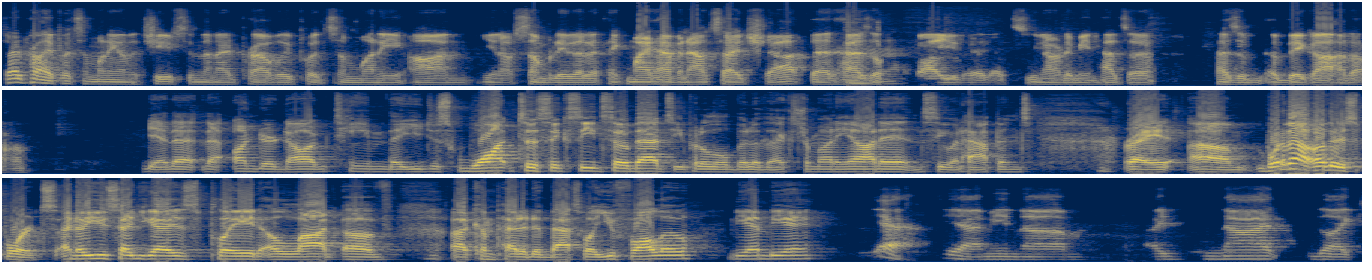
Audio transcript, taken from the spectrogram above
So I'd probably put some money on the Chiefs, and then I'd probably put some money on, you know, somebody that I think might have an outside shot that has a lot of value there. That's, you know what I mean, has a has a, a big odd on. 'em. Yeah, that that underdog team that you just want to succeed so bad, so you put a little bit of extra money on it and see what happens, right? Um, what about other sports? I know you said you guys played a lot of uh, competitive basketball. You follow the NBA? Yeah, yeah. I mean, um, I not like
